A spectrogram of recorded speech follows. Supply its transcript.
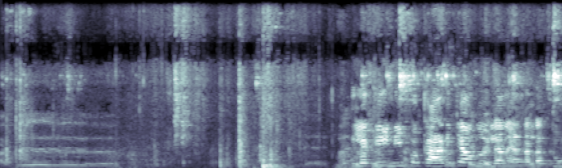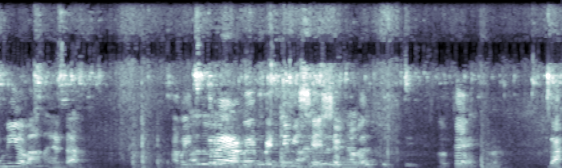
അത് അതിലൊക്കെ ഇനിയിപ്പോ കാണിക്കാവുന്നില്ല ഞങ്ങളുടെ തുണികളാണ് കേട്ടാ. അപ്പൊ ഇത്രയാണ് പെട്ടി വിശേഷങ്ങൾ. ഓക്കെ. നമുക്ക്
